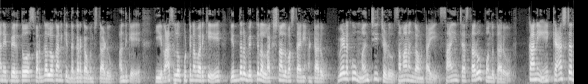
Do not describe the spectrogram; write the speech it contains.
అనే పేరుతో స్వర్గలోకానికి దగ్గరగా ఉంచుతాడు. అందుకే ఈ రాశిలో పుట్టిన వారికి ఇద్దరు వ్యక్తుల లక్షణాలు వస్తాయని అంటారు. వీళ్ళకు మంచి చెడు సమానంగా ఉంటాయి. సాయం చేస్తారు పొందుతారు. కానీ క్యాస్టర్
